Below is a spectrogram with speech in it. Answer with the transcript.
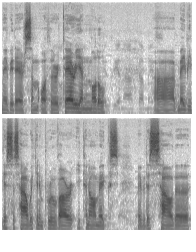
Maybe there's some authoritarian model. Uh, maybe this is how we can improve our economics. Maybe this is how the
